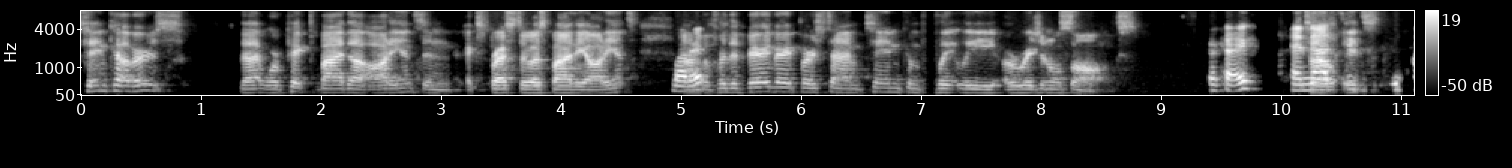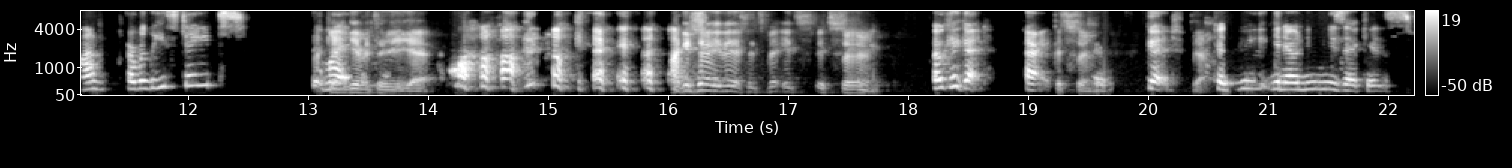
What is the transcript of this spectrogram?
Ten covers that were picked by the audience and expressed to us by the audience. Love um, it. But for the very, very first time, 10 completely original songs. Okay. And so that's it's a release date? I can't give it to you yet. okay. I can tell you this: it's it's it's soon. Okay, good. All right. It's soon. Good. Yeah. Because we, you know, new music is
